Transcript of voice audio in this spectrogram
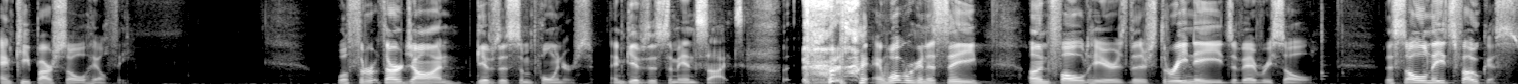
and keep our soul healthy. Well, Third John gives us some pointers and gives us some insights. and what we're going to see unfold here is there's three needs of every soul. The soul needs focus.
